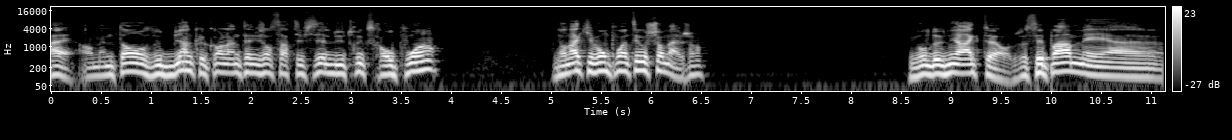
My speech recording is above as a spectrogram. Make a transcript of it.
Ouais, en même temps, on se doute bien que quand l'intelligence artificielle du truc sera au point, il y en a qui vont pointer au chômage. Hein. Ils vont devenir acteurs. Je sais pas, mais euh,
